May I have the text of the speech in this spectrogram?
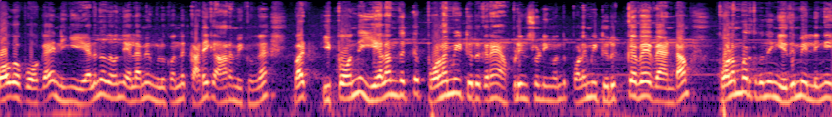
போக போக நீங்கள் இழந்தது வந்து எல்லாமே உங்களுக்கு வந்து கிடைக்க ஆரம்பிக்குங்க. பட் இப்போ வந்து இழந்துட்டு புலம்பிட்டு இருக்கிறேன் அப்படின்னு சொல்லி நீங்கள் வந்து புலம்பிட்டு இருக்கவே வேண்டாம். புலம்புறதுக்கு வந்து இங்கே எதுவுமே இல்லைங்க.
